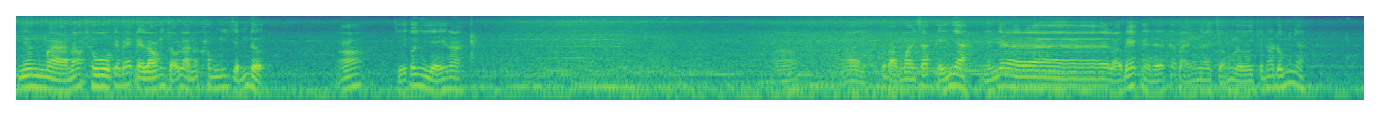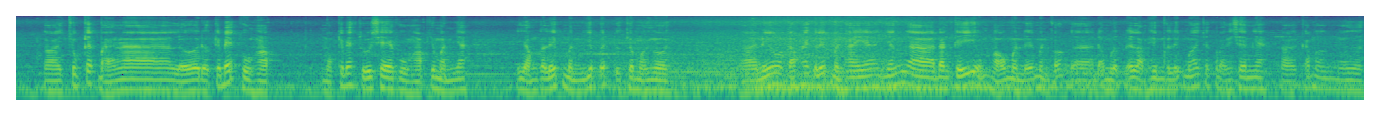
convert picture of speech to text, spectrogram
Nhưng mà nó thua cái bét Đài Loan chỗ là nó không có chỉnh được. Đó chỉ có như vậy thôi đó. Rồi, các bạn quan sát kỹ nha. Những cái ờ, loại bét này để các bạn ờ, chọn lựa cho nó đúng nha. Rồi chúc các bạn ờ, lựa được cái bét phù hợp một cái bét rửa xe phù hợp cho mình nha. Hy vọng clip mình giúp ích được cho mọi người. Rồi, nếu cảm thấy clip mình hay nhấn đăng ký ủng hộ mình để mình có động lực để làm thêm clip mới cho các bạn xem nha. Rồi cảm ơn mọi người.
